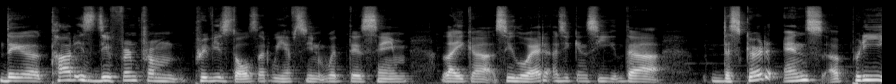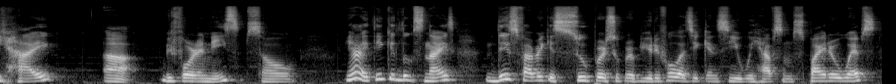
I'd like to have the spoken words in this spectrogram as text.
the cut is different from previous dolls that we have seen with the same like a silhouette. As you can see, the the skirt ends uh, pretty high uh, before the knees. So yeah, I think it looks nice. This fabric is super, super beautiful. As you can see, we have some spider webs.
